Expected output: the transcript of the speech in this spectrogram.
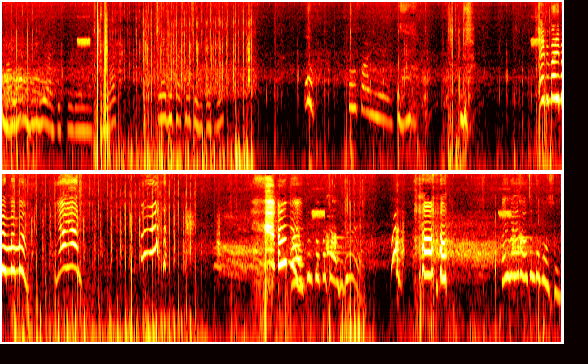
Aynen bilgi vereceksiniz hakkında. Ve birkaç maç yapacağız. Topa çaldı değil mi? Hadi bana altın top olsun.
